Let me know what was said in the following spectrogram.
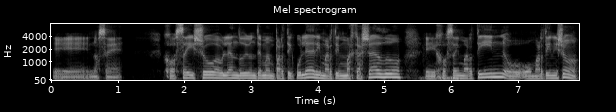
eh, no sé, José y yo hablando de un tema en particular y Martín más callado, José y Martín o Martín y yo.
